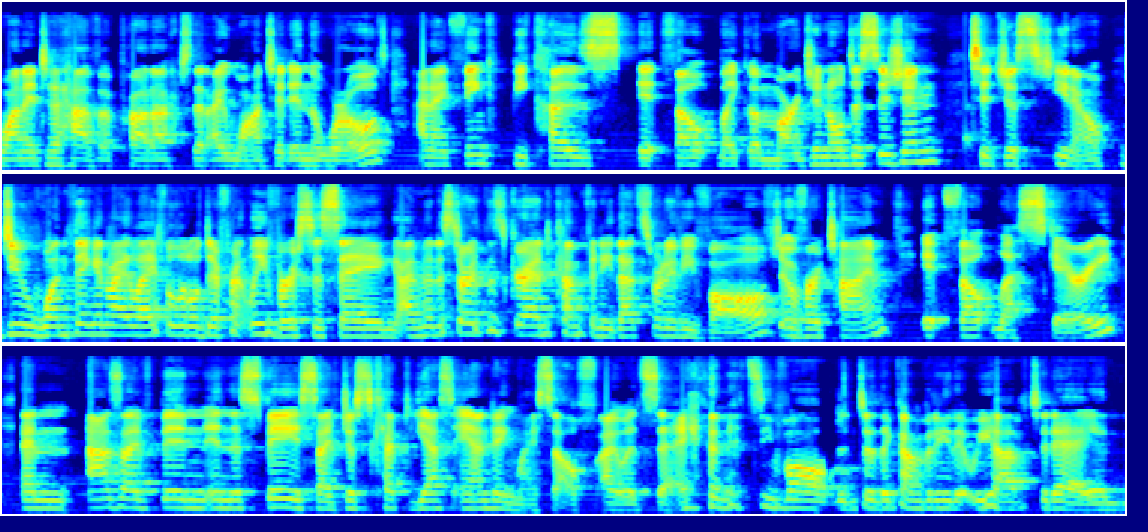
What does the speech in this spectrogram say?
wanted to have a product that I wanted in the world. And I think because it felt like a marginal decision to just, you know, do one thing in my life a little differently versus saying, I'm going to start this grand company, that sort of evolved over time. It less scary. And as I've been in this space, I've just kept yes anding myself, I would say. And it's evolved into the company that we have today. And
